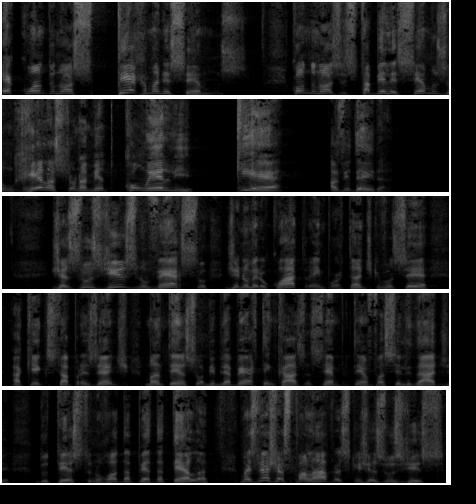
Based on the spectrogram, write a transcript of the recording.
é quando nós permanecemos, quando nós estabelecemos um relacionamento com Ele, que é a videira. Jesus diz no verso de número 4, é importante que você, aqui que está presente, mantenha sua Bíblia aberta, em casa sempre tenha facilidade do texto no rodapé da tela, mas veja as palavras que Jesus diz.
